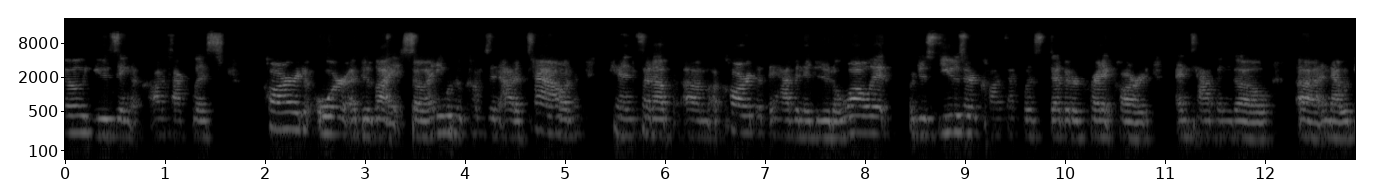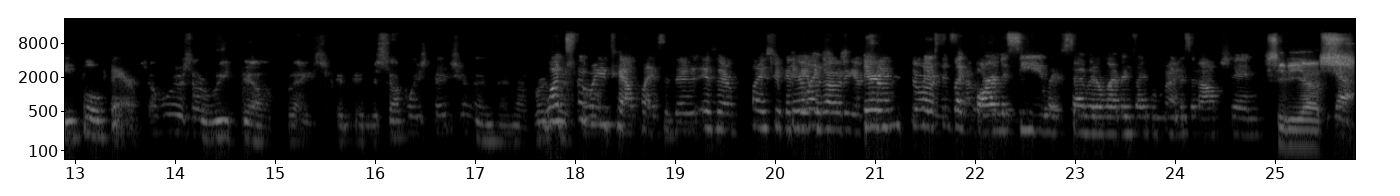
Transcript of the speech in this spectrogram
go using a contactless card or a device. So anyone who comes in out of town can set up um, a card that they have in a digital wallet or just use their contactless debit or credit card and tap and go, uh, and that would be full fare. So where's a retail place? In, in the subway station and, and a. regular What's the store? retail place? Is there, is there a place you could be They're able to like- go to your There train are store? places like pharmacies, like 7-Elevens, I believe is an option. CVS. Yeah.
